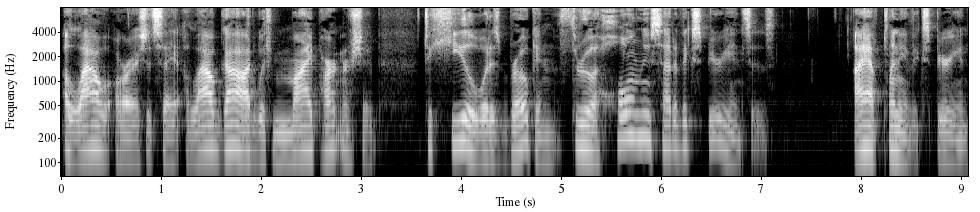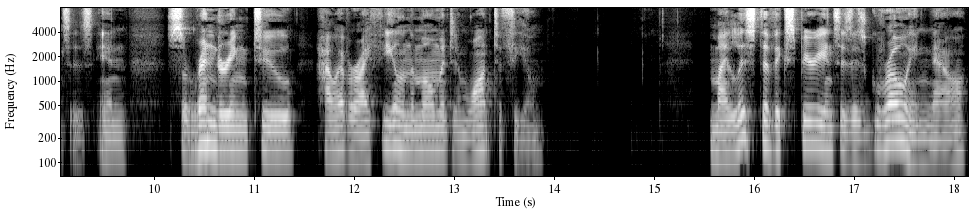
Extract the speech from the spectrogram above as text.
allow, or I should say, allow God with my partnership to heal what is broken through a whole new set of experiences. I have plenty of experiences in surrendering to however I feel in the moment and want to feel. My list of experiences is growing now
